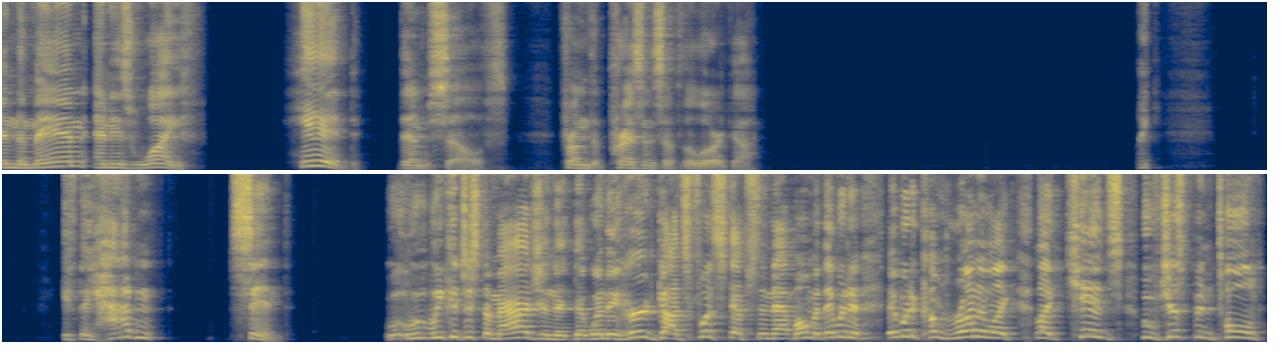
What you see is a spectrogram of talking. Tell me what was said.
And the man and his wife hid themselves from the presence of the Lord God. Like, if they hadn't sinned, we could just imagine that, that when they heard God's footsteps in that moment, they would have they would have come running like like kids who've just been told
